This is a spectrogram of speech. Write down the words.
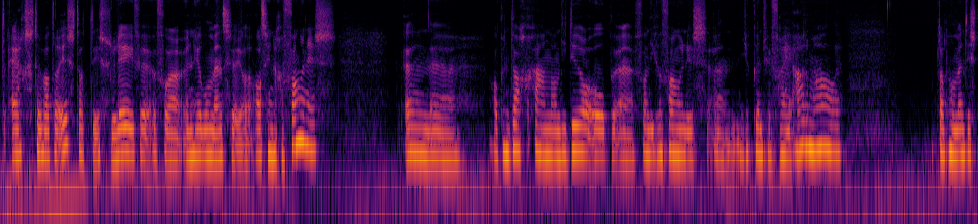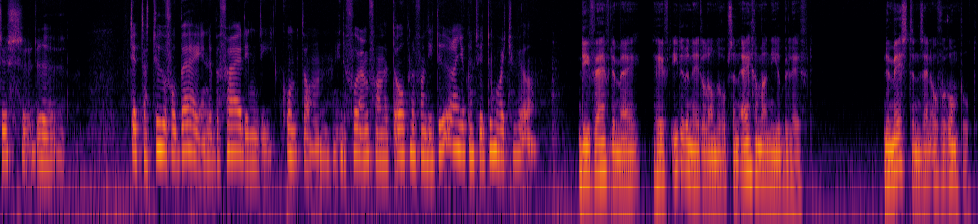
het, ergste wat er is. Dat is leven voor een heleboel mensen als in een gevangenis. En... Uh, op een dag gaan dan die deuren open uh, van die gevangenis. En je kunt weer vrij ademhalen. Op dat moment is dus eh, de dictatuur voorbij. En de bevrijding die komt dan in de vorm van het openen van die deur. En je kunt weer doen wat je wil. Die 5 mei heeft iedere Nederlander op zijn eigen manier beleefd. De meesten zijn overrompeld.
